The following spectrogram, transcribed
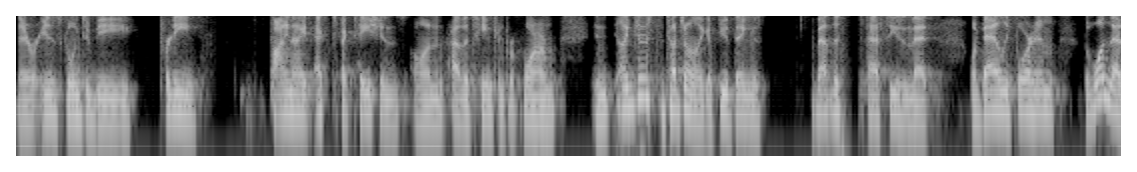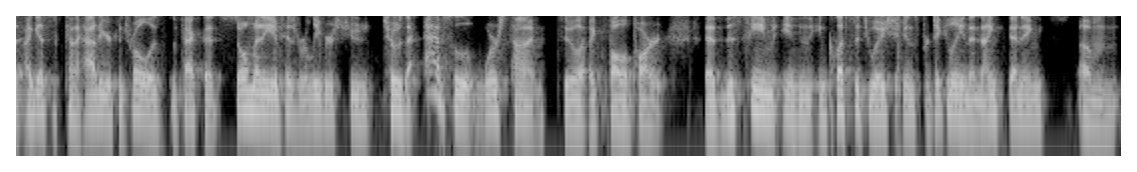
there is going to be pretty finite expectations on how the team can perform. And like just to touch on like a few things about this past season that went badly for him. The one that I guess is kind of out of your control is the fact that so many of his relievers cho- chose the absolute worst time to like fall apart. That this team in in clutch situations, particularly in the ninth inning, um,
